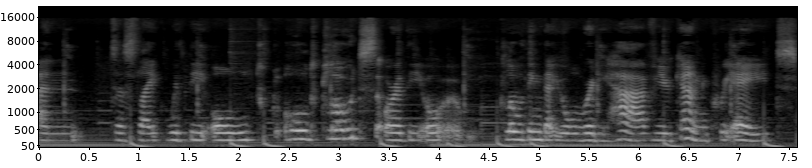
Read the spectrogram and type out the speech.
and just like with the old old clothes or the clothing that you already have you can create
